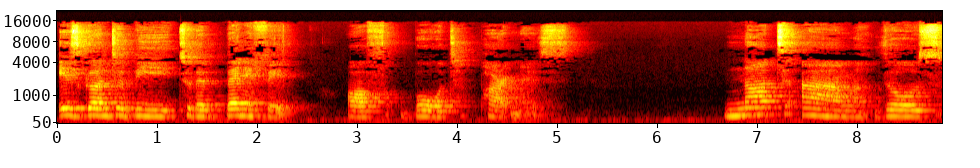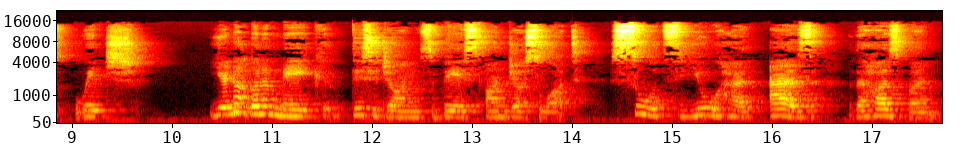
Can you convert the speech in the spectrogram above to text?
is going to be to the benefit of both partners. Not um, those which you're not going to make decisions based on just what suits you as the husband,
